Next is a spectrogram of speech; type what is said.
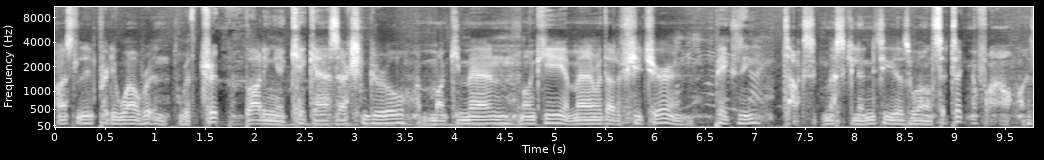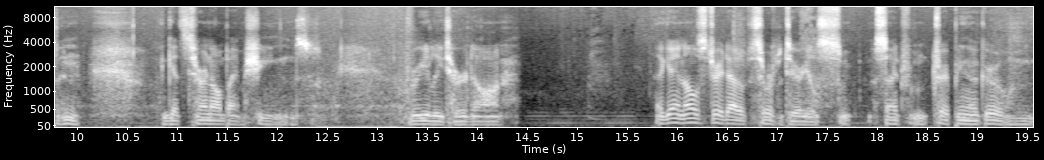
honestly pretty well written. With Trip embodying a kick-ass action girl, a monkey man, monkey, a man without a future, and Pigsy, toxic masculinity as well as a technophile, as in gets turned on by machines. Really turned on. Again, all straight out of the source materials, aside from tripping a girl and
